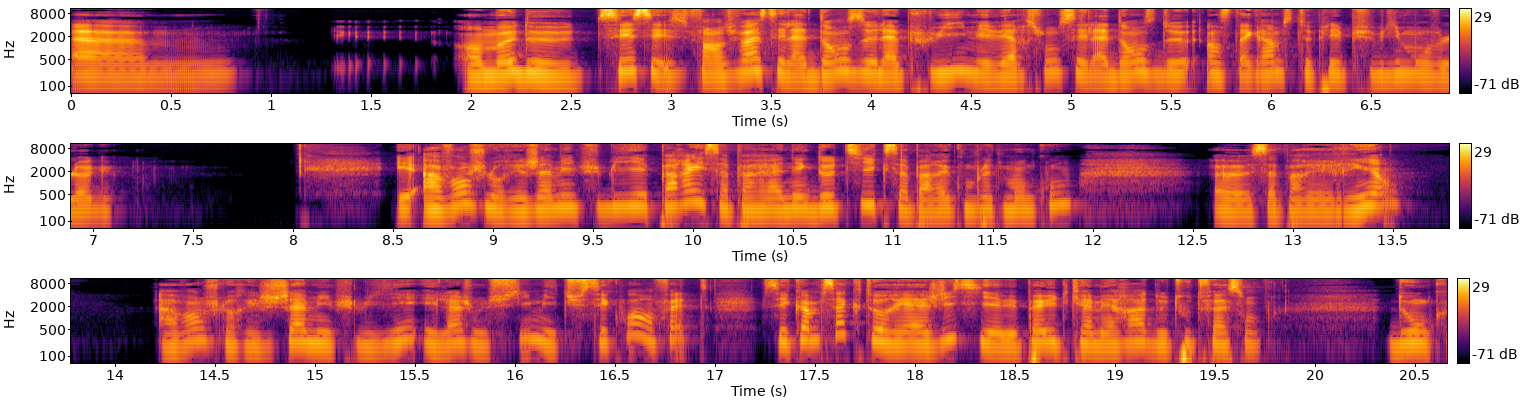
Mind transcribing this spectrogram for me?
En mode tu sais c'est enfin tu vois c'est la danse de la pluie mes versions c'est la danse de Instagram s'il te plaît publie mon vlog. Et avant je l'aurais jamais publié. Pareil ça paraît anecdotique ça paraît complètement con. Ça paraît rien. Avant, je l'aurais jamais publié. Et là, je me suis dit, mais tu sais quoi, en fait, c'est comme ça que t'aurais agi s'il n'y avait pas eu de caméra de toute façon. Donc,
